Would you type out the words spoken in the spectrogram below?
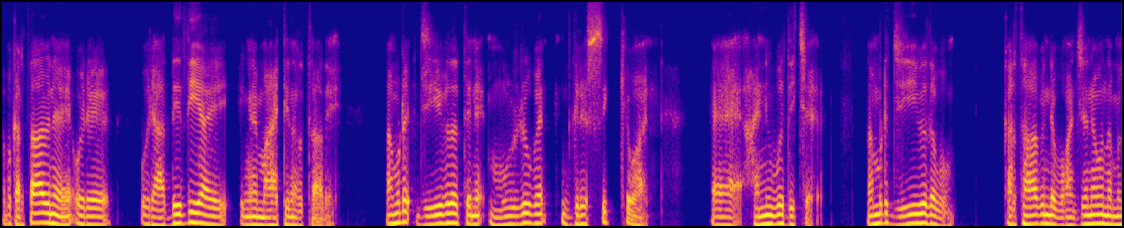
അപ്പോൾ കർത്താവിനെ ഒരു ഒരു അതിഥിയായി ഇങ്ങനെ മാറ്റി നിർത്താതെ നമ്മുടെ ജീവിതത്തിനെ മുഴുവൻ ഗ്രസിക്കുവാൻ അനുവദിച്ച് നമ്മുടെ ജീവിതവും കർത്താവിന്റെ വചനവും നമ്മൾ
